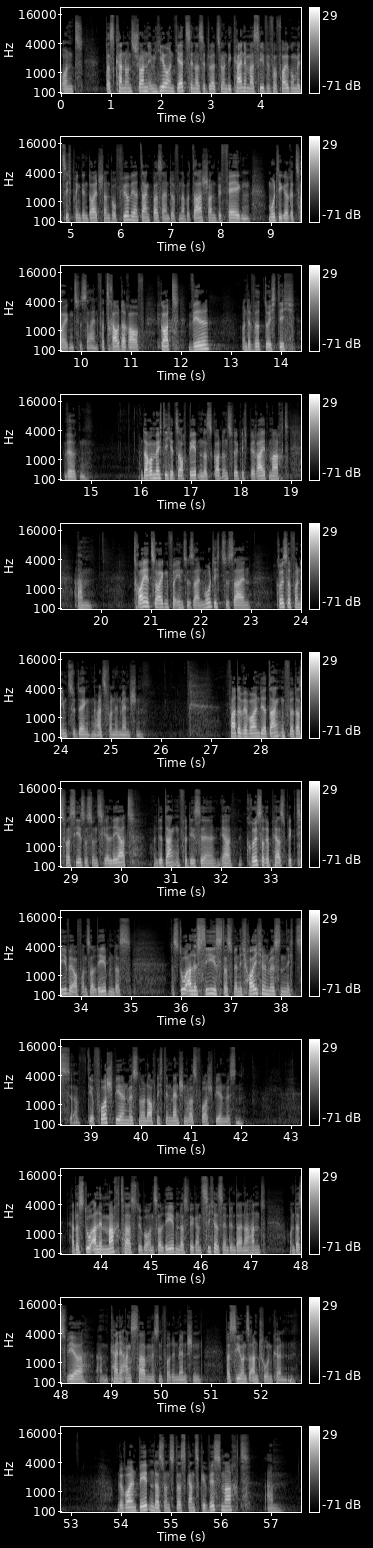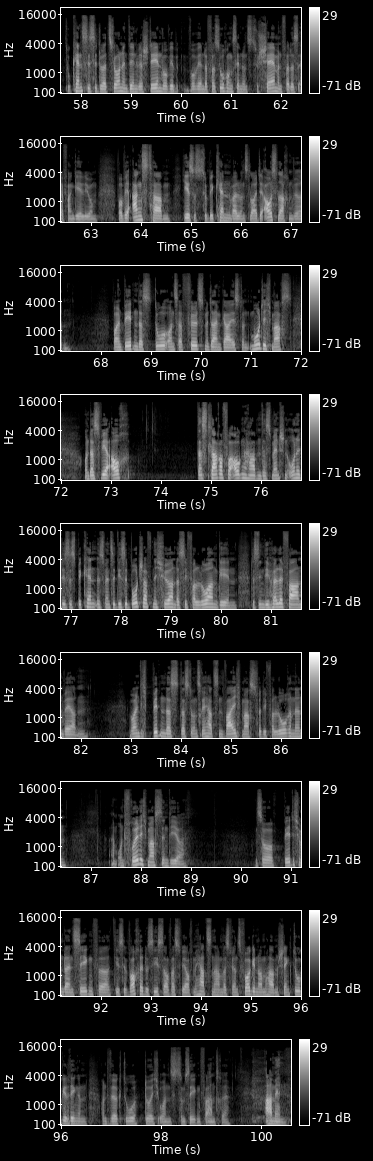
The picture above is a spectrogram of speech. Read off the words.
Und das kann uns schon im Hier und Jetzt in einer Situation, die keine massive Verfolgung mit sich bringt in Deutschland, wofür wir dankbar sein dürfen, aber da schon befähigen, mutigere Zeugen zu sein. Vertrau darauf, Gott will und er wird durch dich wirken. Und darum möchte ich jetzt auch beten, dass Gott uns wirklich bereit macht, ähm, treue Zeugen für ihn zu sein, mutig zu sein, größer von ihm zu denken als von den Menschen. Vater, wir wollen dir danken für das, was Jesus uns hier lehrt und dir danken für diese ja, größere Perspektive auf unser Leben, dass, dass du alles siehst, dass wir nicht heucheln müssen, nichts ja, dir vorspielen müssen und auch nicht den Menschen was vorspielen müssen. Herr, dass du alle Macht hast über unser Leben, dass wir ganz sicher sind in deiner Hand und dass wir ähm, keine Angst haben müssen vor den Menschen, was sie uns antun könnten. Wir wollen beten, dass uns das ganz gewiss macht. Ähm, du kennst die Situation, in denen wir stehen, wo wir, wo wir in der Versuchung sind, uns zu schämen für das Evangelium, wo wir Angst haben, Jesus zu bekennen, weil uns Leute auslachen würden. Wir wollen beten, dass du uns erfüllst mit deinem Geist und mutig machst und dass wir auch das klarer vor Augen haben, dass Menschen ohne dieses Bekenntnis, wenn sie diese Botschaft nicht hören, dass sie verloren gehen, dass sie in die Hölle fahren werden. Wir wollen dich bitten, dass, dass du unsere Herzen weich machst für die Verlorenen und fröhlich machst in dir. Und so bete ich um deinen Segen für diese Woche. Du siehst auch, was wir auf dem Herzen haben, was wir uns vorgenommen haben. Schenk du Gelingen und wirk du durch uns zum Segen für andere. Amen.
